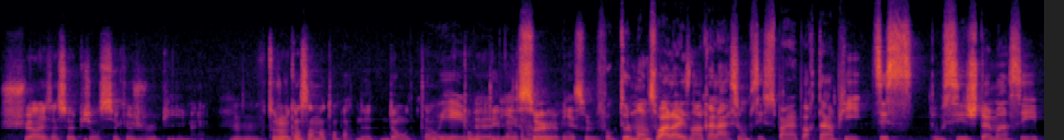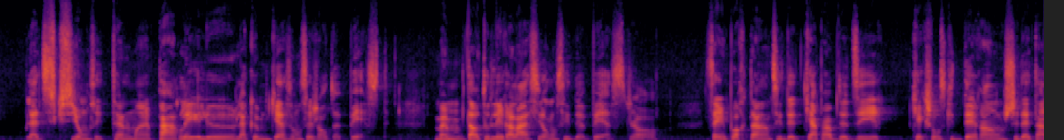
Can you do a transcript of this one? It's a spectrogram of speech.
je suis à l'aise à ça. Puis genre, c'est ça que je veux. Puis ben, Mhm. faut toujours de ton partenaire, dont ton, Oui. ton- Ben, tes bien sûr, bien sûr. Il faut que tout le monde soit à l'aise dans la relation, puis c'est super important. Puis, tu sais, aussi, justement, c'est la discussion, c'est tellement. Parler, là, la communication, c'est genre de best. Même dans toutes les relations, c'est de best. Genre, c'est important, tu sais, d'être capable de dire quelque chose qui te dérange, c'est d'être à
